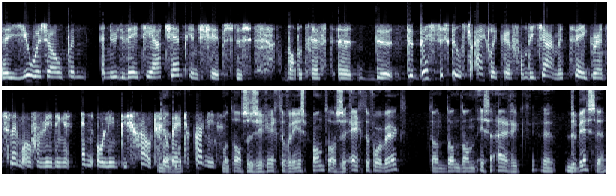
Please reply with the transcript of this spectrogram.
uh, US Open en nu de WTA Championships. Dus wat dat betreft uh, de, de beste speelster eigenlijk van dit jaar... met twee Grand Slam overwinningen en Olympisch goud. Veel ja, beter kan niet. Want als ze zich echt ervoor inspant, als ze echt ervoor werkt... dan, dan, dan is ze eigenlijk de beste,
